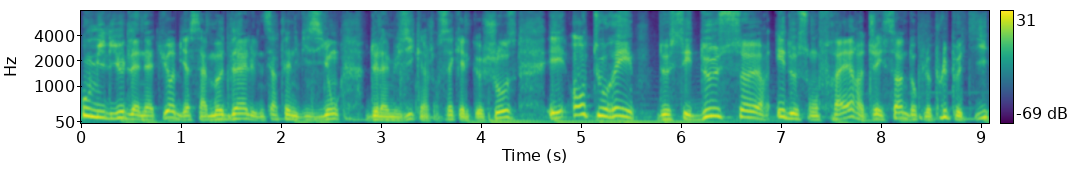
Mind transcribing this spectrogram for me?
au milieu de la nature. Eh bien, ça modèle une certaine vision de la musique, hein, j'en sais quelque chose. Et entouré de ses deux sœurs et de son frère, Jason, donc le plus petit,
